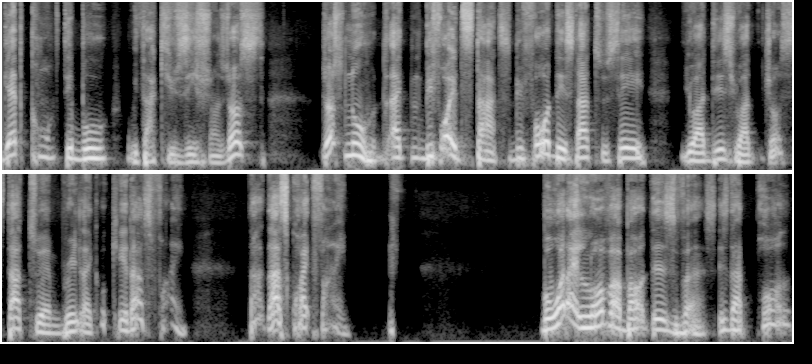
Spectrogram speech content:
get comfortable with accusations. Just just know, like before it starts, before they start to say you are this, you are just start to embrace, like, okay, that's fine. That, that's quite fine. but what I love about this verse is that Paul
